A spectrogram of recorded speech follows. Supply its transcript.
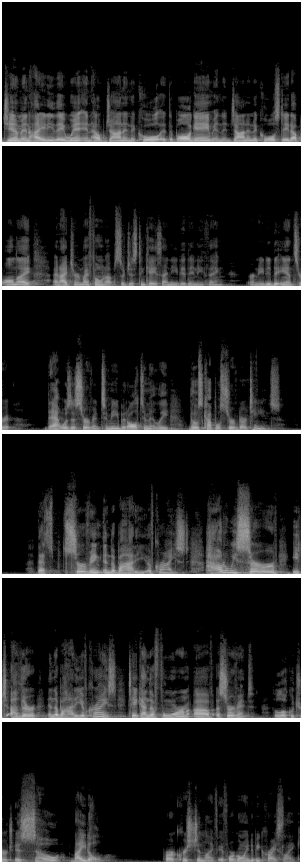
Jim and Heidi, they went and helped John and Nicole at the ball game, and then John and Nicole stayed up all night, and I turned my phone up so just in case I needed anything or needed to answer it. That was a servant to me, but ultimately, those couples served our teens. That's serving in the body of Christ. How do we serve each other in the body of Christ? Take on the form of a servant. The local church is so vital for our Christian life if we're going to be Christ like.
